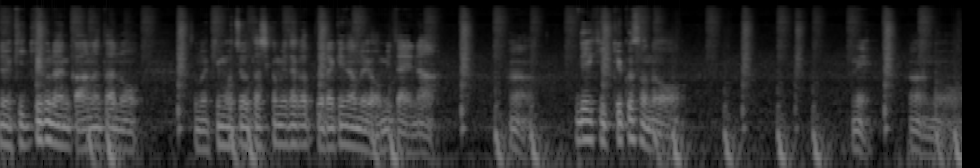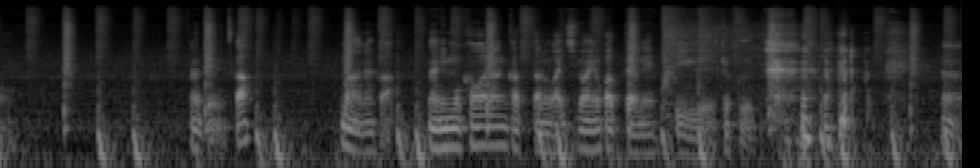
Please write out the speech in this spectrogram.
でも結局なんかあなたのその気持ちを確かめたかっただけなのよみたいな、うん、で結局そのねあのなんていうんですか？まあなんか何も変わらんかったのが一番良かったよねっていう曲。うん。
